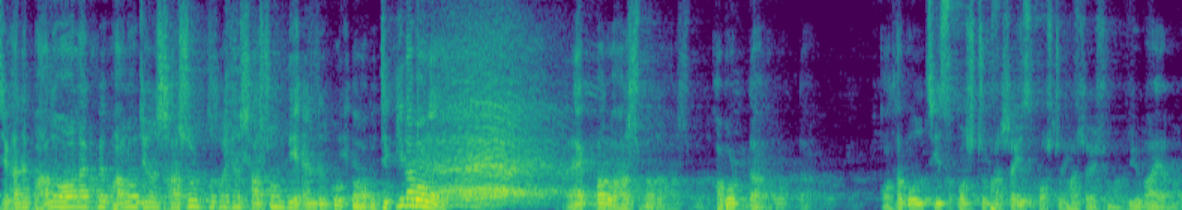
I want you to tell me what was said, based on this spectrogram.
যেখানে ভালো হওয়া লাগবে, ভালো, যেখানে শাসন করতে হবে শাসন দিয়ে হ্যান্ডেল করতে হবে। ঠিক কিনা বলে একবারও হাসবা না। খবরদার। কথা বলছি স্পষ্ট ভাষায় স্পষ্ট ভাষায় শোনো, প্রিয় ভাই আমার।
